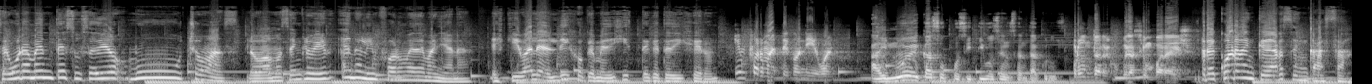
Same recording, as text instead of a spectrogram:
Seguramente sucedió mucho más. Lo vamos a incluir en el informe de mañana. Esquivale al dijo que me dijiste que te dijeron. Infórmate con Igual. Hay nueve casos positivos en Santa Cruz. Pronta recuperación para ellos. Recuerden quedarse en casa,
